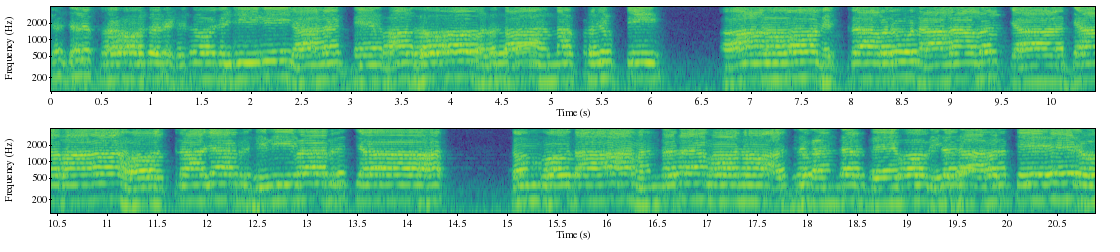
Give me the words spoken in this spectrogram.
यजस्वोदर्शितो जयीयानग्ने बाधो वरुतान्न प्रयुक्ति। आनो मित्रावरुणानादत्याद्या वा होत्राय पृथिवीव वृत्याः त्वम् होता मन्त्रतमानो अद्रुगन्धर्देवो विदधावर्त्येषु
